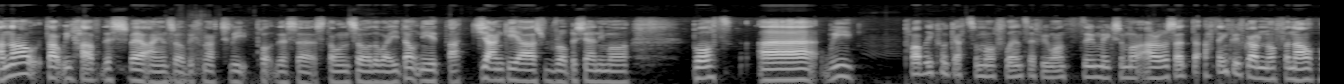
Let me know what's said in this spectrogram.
And now that we have this spare iron sword, we can actually put this uh, stone sword away. You don't need that janky ass rubbish anymore. But uh, we probably could get some more flint if we wanted to, make some more arrows. I, I think we've got enough for now.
